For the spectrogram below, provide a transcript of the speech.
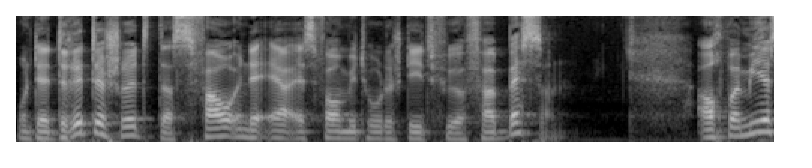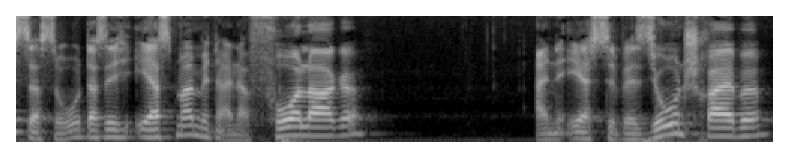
Und der dritte Schritt, das V in der RSV-Methode steht für verbessern. Auch bei mir ist das so, dass ich erstmal mit einer Vorlage eine erste Version schreibe,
